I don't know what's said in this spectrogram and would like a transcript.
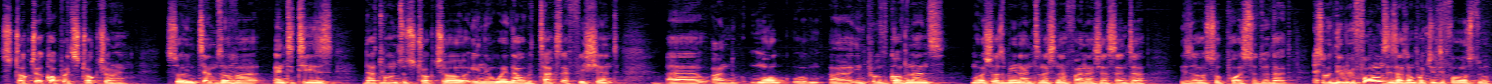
structure, corporate structuring. So in terms of uh, entities that want to structure in a way that will be tax efficient uh, and more uh, improve governance, Mauritius being an international financial center is also poised to do that. So the reforms is an opportunity for us to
